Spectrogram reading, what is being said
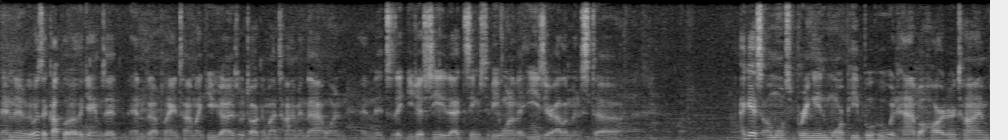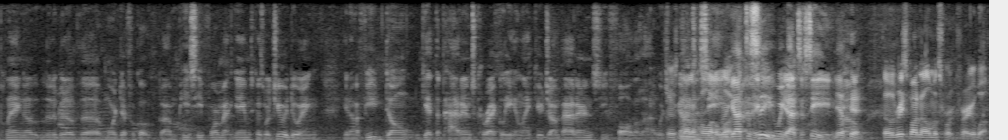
and then there was a couple of other games that ended up playing time. Like you guys were talking about time in that one, and it's like you just see that seems to be one of the easier elements to. I guess almost bring in more people who would have a harder time playing a little bit of the more difficult um, PC format games. Because what you were doing, you know, if you don't get the patterns correctly in like your jump patterns, you fall a lot. Which There's we got to see. We got to see. We Yeah. got to see. Yeah. Um, the respawn elements worked very well.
